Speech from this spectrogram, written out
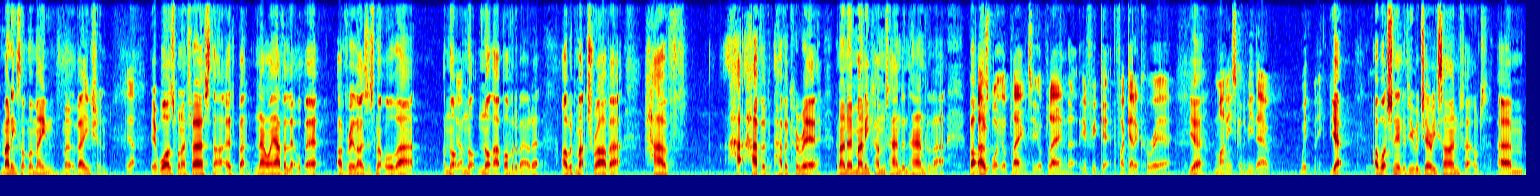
money's not my main motivation. yeah. It was when I first started, but now I have a little bit. I've realised it's not all that. I'm not Yeah. not not that bothered about it. I would much rather have ha- have a have a career, and I know money comes hand in hand with that. But that's I, what you're playing to. You're playing that if we get if I get a career, yeah money's going to be there with me. yeah. I watched an interview with Jerry Seinfeld um,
